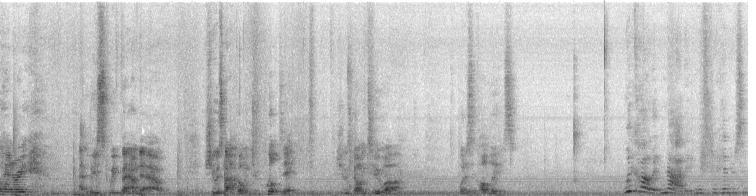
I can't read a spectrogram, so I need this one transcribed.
Well, Henry, at least we found out. She was not going to quilt it. She was going to, uh, what is it called, ladies? We call it knotted, Mr. Henderson.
